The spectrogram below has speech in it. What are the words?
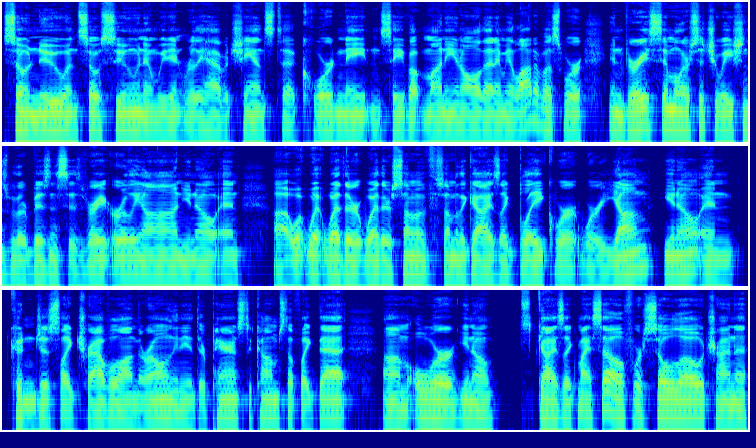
so new and so soon, and we didn't really have a chance to coordinate and save up money and all that. I mean, a lot of us were in very similar situations with our businesses very early on, you know, and uh, whether whether some of some of the guys like Blake were were young, you know, and couldn't just like travel on their own. They needed their parents to come, stuff like that. Um, or you know, guys like myself were solo, trying to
